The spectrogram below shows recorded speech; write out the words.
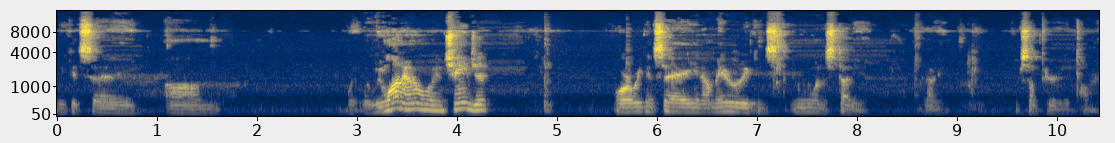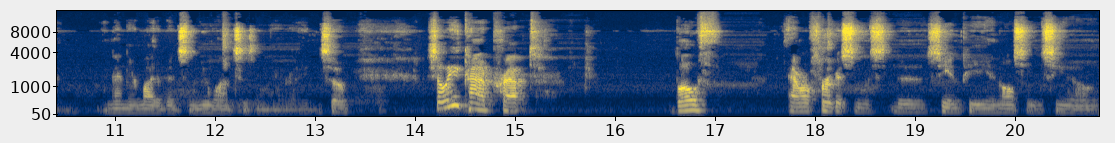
We could say, um, we, we want to, we can change it. Or we can say, you know, maybe we can, we want to study it, right, for some period of time. And then there might have been some nuances in there, right? So, so we kind of prepped both Admiral Ferguson, the, CNP, and also the CNO.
